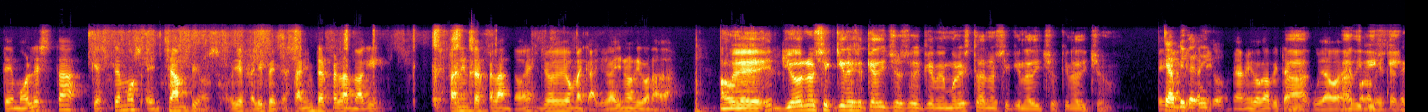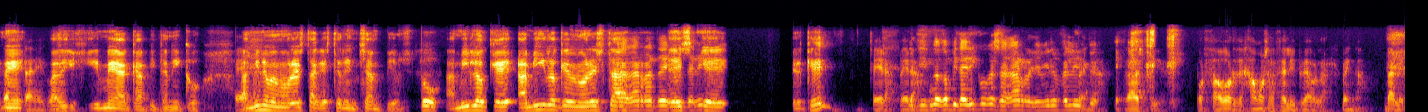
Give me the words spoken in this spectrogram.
te molesta que estemos en Champions. Oye, Felipe, te están interpelando aquí. Están interpelando, ¿eh? Yo, yo me callo, ahí no digo nada. ¿Algo que Me- decir? yo no sé quién es el que ha dicho eso de que me molesta, no sé quién lo ha dicho. ¿Quién lo ha dicho? Eh, Capitanico. Mi amigo Capitanico, A, cuidado, a eh, de dirigirme, Capitanico. a eh. dirigirme a Capitanico. Eh, A mí no me molesta que estén en Champions. Tú, A mí lo que, a mí lo que me molesta agárrate, es Capitanico. que. ¿El qué? Espera, espera. Estoy diciendo a Capitanico que se agarre, que viene Felipe. Venga, Gaspi, por favor, dejamos a Felipe hablar. Venga, dale,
